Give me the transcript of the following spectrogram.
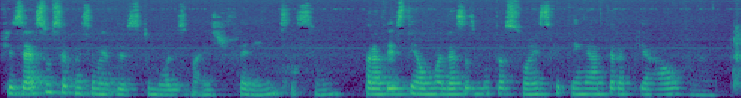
fizesse um sequenciamento desses tumores mais diferentes, assim, para ver se tem alguma dessas mutações que tem a terapia-alvo, né?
